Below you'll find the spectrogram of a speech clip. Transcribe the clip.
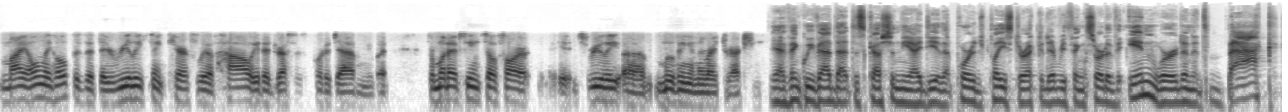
my only hope is that they really think carefully of how it addresses Portage Avenue. But from what I've seen so far, it's really uh, moving in the right direction. Yeah, I think we've had that discussion. The idea that Portage Place directed everything sort of inward, and it's back.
